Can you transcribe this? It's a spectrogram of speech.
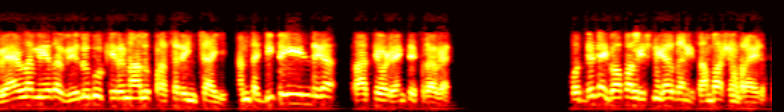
వేళ్ళ మీద వెలుగు కిరణాలు ప్రసరించాయి. అంత డీటెయిల్డ్గా రాసేవాడు వెంకటేశ్వరరావు గారు. పొద్దున్నే గోపాలకృష్ణ గారు దానికి సంభాషణ రాయడం.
